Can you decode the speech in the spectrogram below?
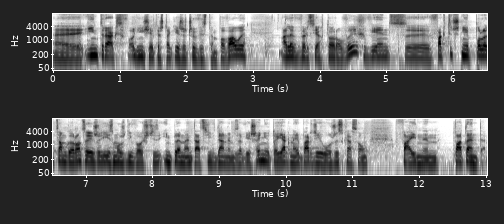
e, Intrax, w Olinsie też takie rzeczy występowały, ale w wersjach torowych, więc e, faktycznie polecam gorąco, jeżeli jest możliwość implementacji w danym zawieszeniu, to jak najbardziej łożyska są fajnym patentem.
